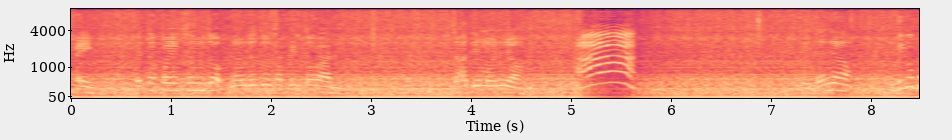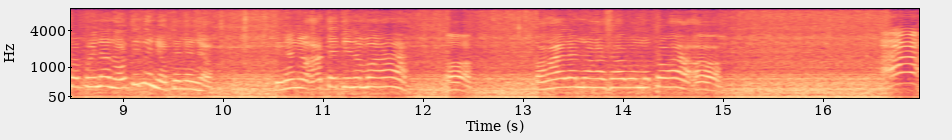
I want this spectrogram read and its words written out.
Okay. Ito po yung sundo. Nandun sa pintuan. Sa demonyo. Ah! Tignan nyo. Hindi ko pa po inano. Tignan nyo, tignan nyo. Tignan nyo. Ate, tignan mo ha. Oh. Pangalan ng asawa mo to ha. Oh. Ah!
